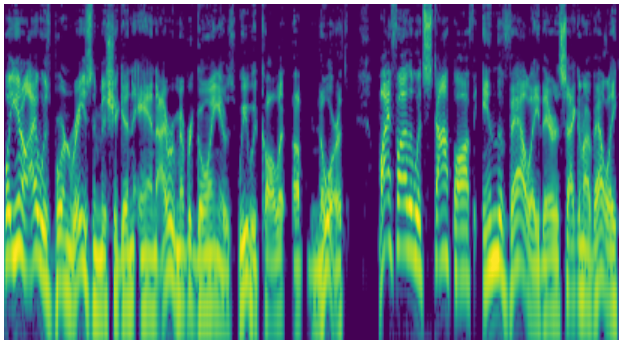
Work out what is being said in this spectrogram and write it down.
Well, you know, I was born and raised in Michigan, and I remember going, as we would call it, up north. My father would stop off in the valley there, the Saginaw Valley,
